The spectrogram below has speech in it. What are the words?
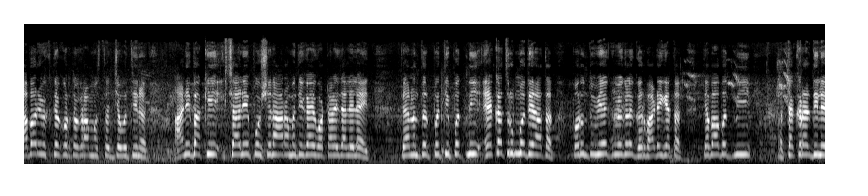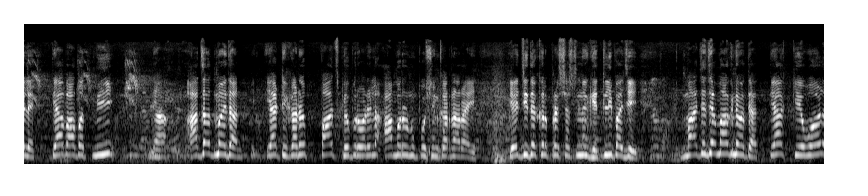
आभार व्यक्त करतो ग्रामस्थांच्या वतीनं. आणि बाकी शालेय पोषण आहारामध्ये काही घोटाळे झालेले आहेत. त्यानंतर पती पत्नी एकाच रूममध्ये राहतात परंतु वेगवेगळे घर भाडे घेतात. त्याबाबत मी तक्रार दिलेली आहे. त्याबाबत मी आझाद मैदान या ठिकाणं पाच फेब्रुवारीला आमरण उपोषण करणार आहे. याची दखल प्रशासनाने घेतली पाहिजे. माझ्या ज्या मागण्या होत्या त्या केवळ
